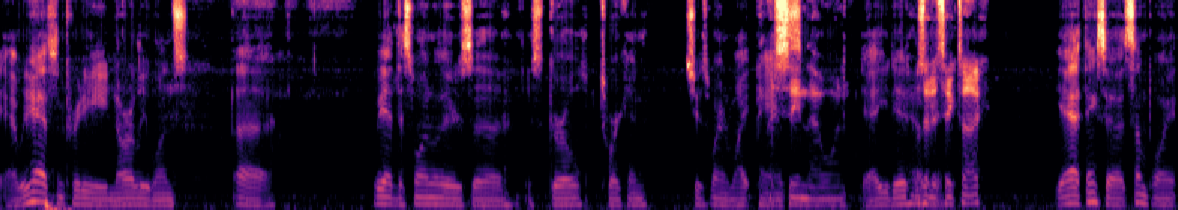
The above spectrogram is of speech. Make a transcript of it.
Yeah, we had some pretty gnarly ones. Uh, we had this one where there's uh, this girl twerking. She was wearing white pants. I pants. seen that one. Yeah, you did. Was it a TikTok? Yeah, I think so. At some point,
